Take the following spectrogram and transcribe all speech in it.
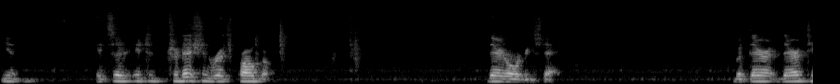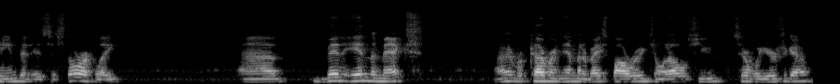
you know, it's a it's a tradition rich program there at Oregon State. But they're they're a team that has historically uh, been in the mix. I remember covering them in a baseball regional at LSU several years ago.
